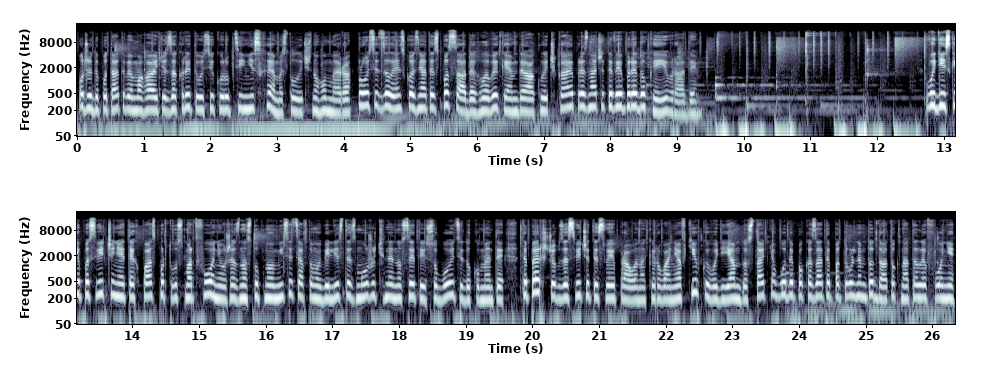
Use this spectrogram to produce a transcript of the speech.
Отже, депутати вимагають закрити усі корупційні схеми столичного мера. Просять Зеленського зняти з посади глави КМДА Кличка і призначити вибори до Київради. Водійське посвідчення і техпаспорт у смартфоні. Уже з наступного місяця автомобілісти зможуть не носити із собою ці документи. Тепер, щоб засвідчити своє право на керування автівкою, водіям достатньо буде показати патрульним додаток на телефоні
